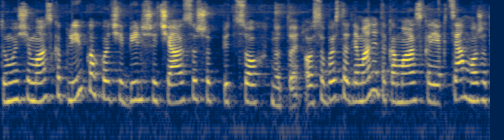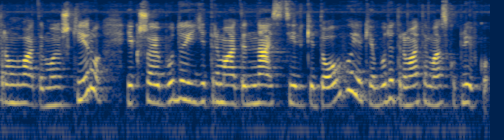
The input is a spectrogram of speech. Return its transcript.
Тому що маска плівка хоче більше часу, щоб підсохнути. Особисто для мене така маска, як ця, може травмувати мою шкіру, якщо я буду її тримати настільки довго, як я буду тримати маску плівку.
